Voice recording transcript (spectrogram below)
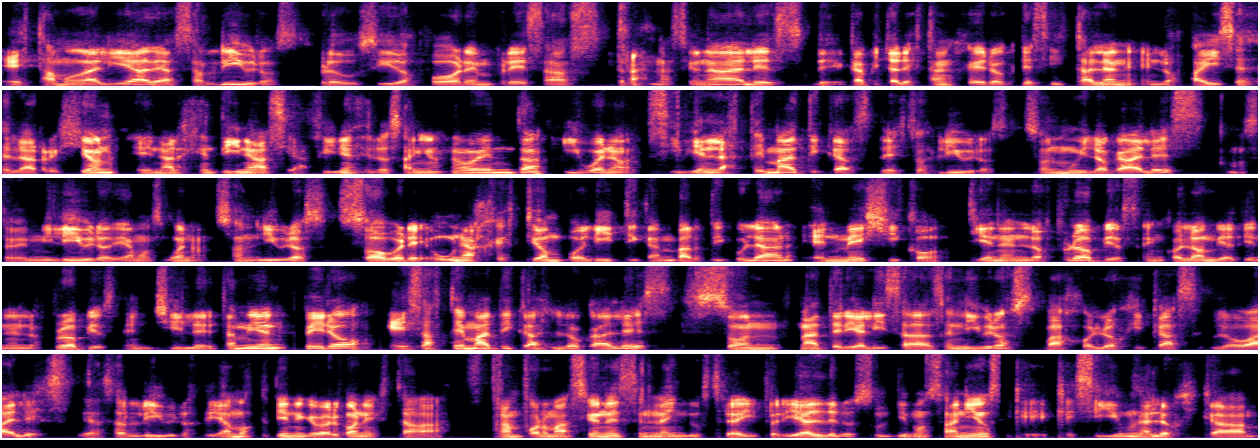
esta modalidad de hacer libros producidos por empresas transnacionales de capital extranjero que se instalan en los países de la región, en Argentina hacia fines de los años 90. Y bueno, si bien las temáticas de estos libros son muy locales, como se ve en mi libro, digamos, bueno, son libros sobre una gestión política en particular, en México tienen los propios, en Colombia tienen los propios, en Chile también, pero esas temáticas locales son materializadas en libros bajo lógicas globales de hacer libros, digamos, que tiene que ver con estas transformaciones en la industria editorial de los últimos años, que, sigue una lógica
